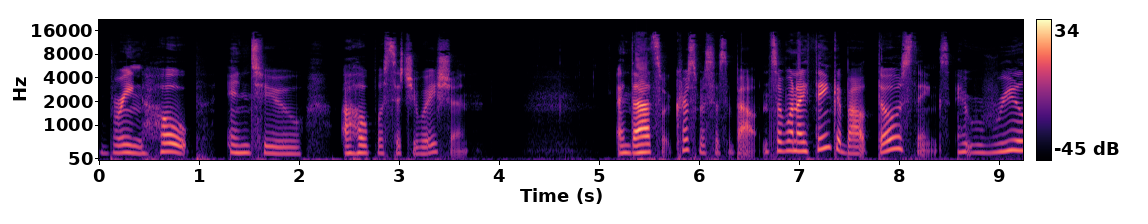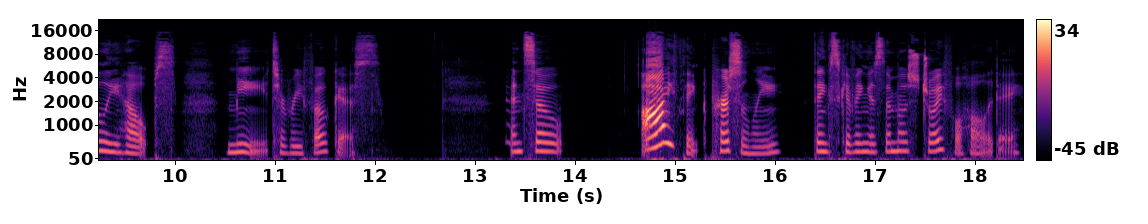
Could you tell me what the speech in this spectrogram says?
bring hope into a hopeless situation. And that's what Christmas is about. And so when I think about those things, it really helps me to refocus. And so I think personally, Thanksgiving is the most joyful holiday.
